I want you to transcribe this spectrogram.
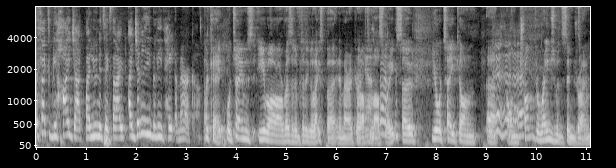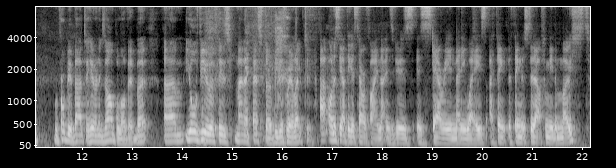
effectively hijacked by lunatics that I, I genuinely believe hate America. Okay, well, James, you are our resident political expert in America after am. last week. So, your take on uh, on Trump derangement syndrome? We're probably about to hear an example of it, but um, your view of his manifesto if he gets re-elected? I, honestly, I think it's terrifying. That interview is, is scary in many ways. I think the thing that stood out for me the most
